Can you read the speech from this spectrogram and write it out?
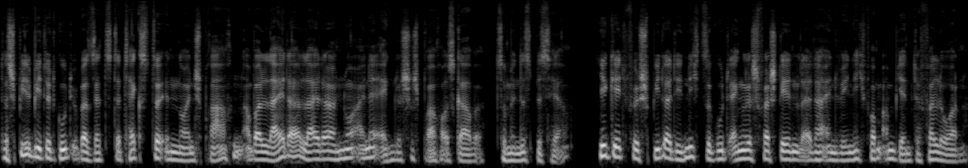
Das Spiel bietet gut übersetzte Texte in neun Sprachen, aber leider, leider nur eine englische Sprachausgabe, zumindest bisher. Hier geht für Spieler, die nicht so gut Englisch verstehen, leider ein wenig vom Ambiente verloren.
